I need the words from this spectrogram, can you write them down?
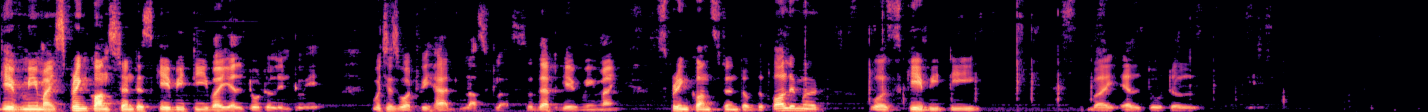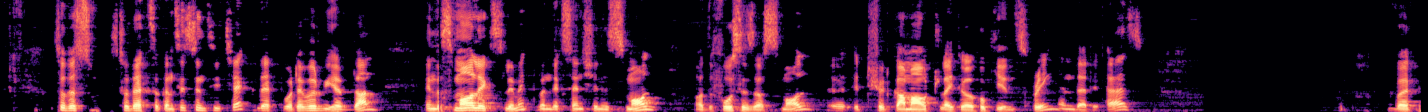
gave me my spring constant is KBT by L total into A which is what we had last class. So, that gave me my spring constant of the polymer was KBT by L total so, this so that is a consistency check that whatever we have done in the small x limit when the extension is small or the forces are small uh, it should come out like a Hookean spring and that it has. But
